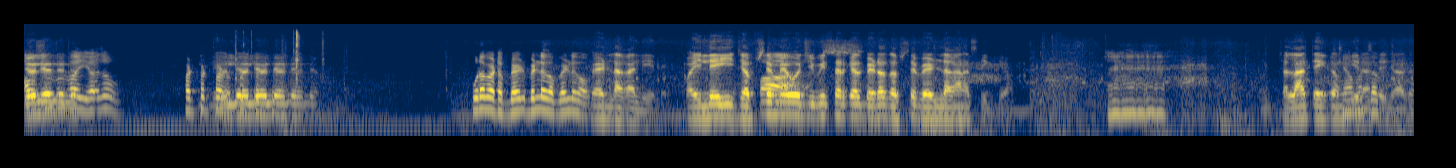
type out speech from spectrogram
ले ले ले भाई आ जाओ फट फट फट ले ले ले ले ले पूरा बैठो बेड बेड लगाओ बेड लगाओ। बेड लगा लिए ले पहले ही जब से मैं वो। जिमी सर के साथ बैठा तब से बेड लगाना सीख गया चलाते ही कम गिराते मतलब? ज़्यादा।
